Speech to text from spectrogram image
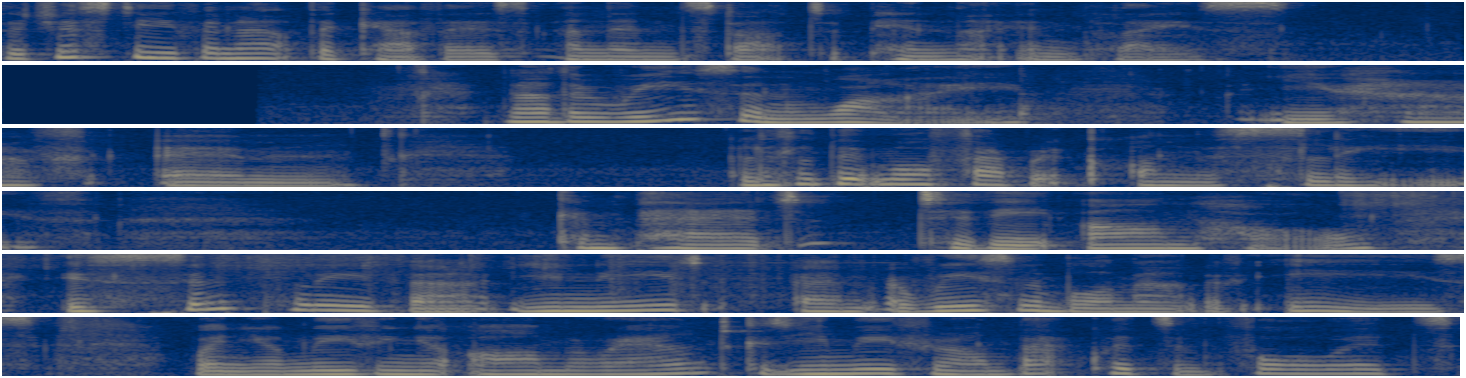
So just even out the gathers and then start to pin that in place. Now the reason why you have um, a little bit more fabric on the sleeve compared to the armhole is simply that you need um, a reasonable amount of ease when you're moving your arm around because you move your arm backwards and forwards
